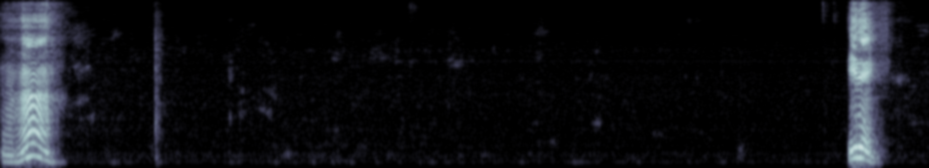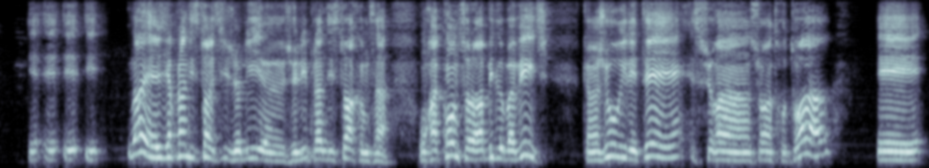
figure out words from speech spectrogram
uh-huh. Il Il, y a plein d'histoires ici, je lis, euh, je lis plein d'histoires comme ça. On raconte sur le rabbi de Lubavitch qu'un jour il était sur un, sur un trottoir et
